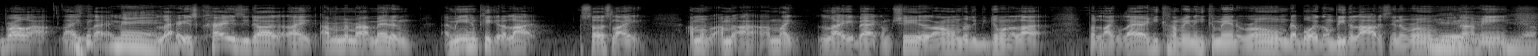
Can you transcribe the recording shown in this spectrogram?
bro. I, like Larry, Man. Larry is crazy, dog. Like I remember I met him. I me and him kick it a lot. So it's like I'm a, I'm I- I'm like laid back. I'm chill. I don't really be doing a lot. But like Larry, he come in and he command the room. That boy gonna be the loudest in the room. you know what I mean? yeah.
